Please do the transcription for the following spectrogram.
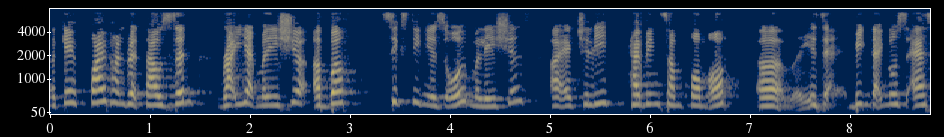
okay, 500,000 rakyat Malaysia above 16 years old Malaysians are actually having some form of uh, is being diagnosed as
